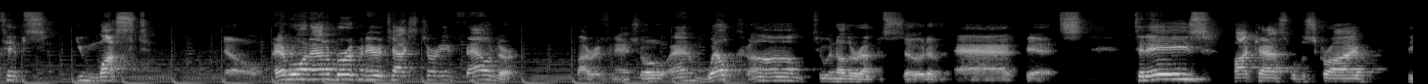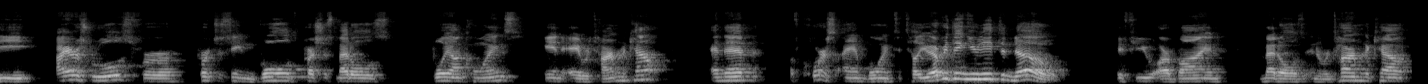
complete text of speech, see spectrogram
Tips you must know. Hey everyone, Adam Bergman here, tax attorney and founder of IRA Financial, and welcome to another episode of Ad Bits. Today's podcast will describe the IRS rules for purchasing gold, precious metals, bullion coins in a retirement account. And then, of course, I am going to tell you everything you need to know if you are buying metals in a retirement account,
